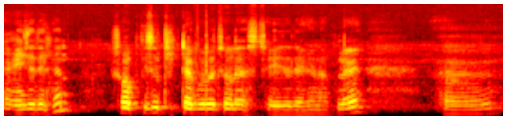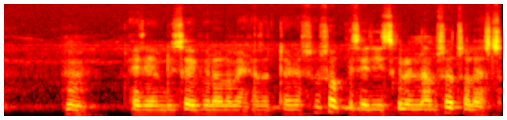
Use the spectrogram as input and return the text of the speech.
হ্যাঁ এই যে দেখেন সব কিছু ঠিকঠাকভাবে চলে আসছে। এই যে দেখেন আপনি হুম, এই যে এমডি সাইফুল আলম এক হাজার টাকা সহ সব কিছু এই যে স্কুলের নাম সহ চলে আসছে।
